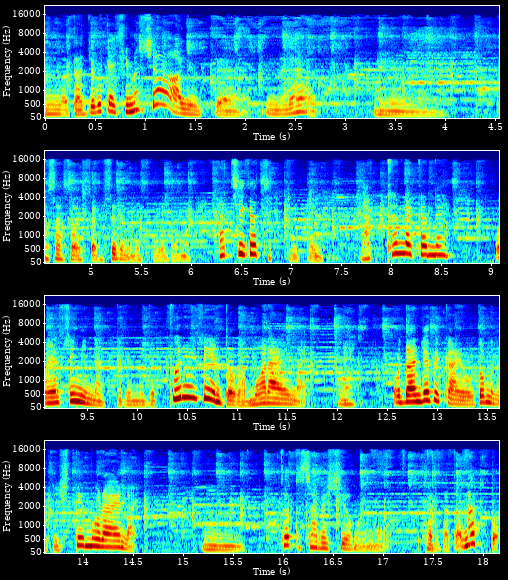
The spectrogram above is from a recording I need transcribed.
うん、お誕生日会しましょう言ってね、え。ーお誘いしたりするんですけれども8月っていうとなかなかねお休みになってるのでプレゼントがもらえない、ね、お誕生日会をお友達にしてもらえない、うん、ちょっと寂しい思いもされたかなと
